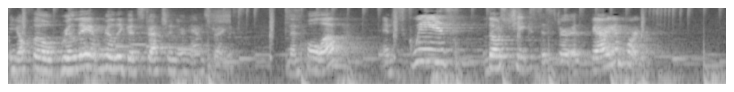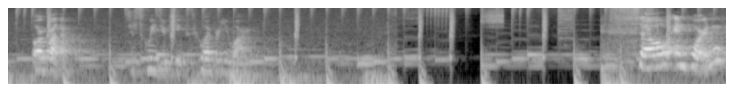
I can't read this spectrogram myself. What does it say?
And you'll feel really, really good stretch in your hamstrings. And then pull up and squeeze those cheeks, sister. It's very important. Or brother. Just squeeze your cheeks, whoever you are. So important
